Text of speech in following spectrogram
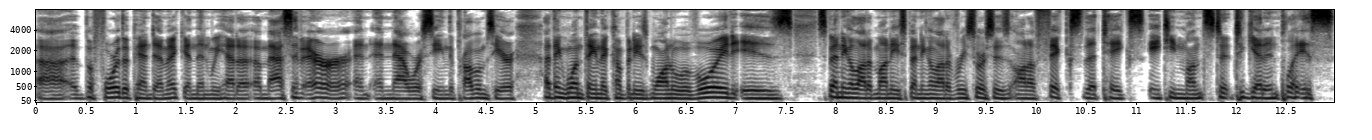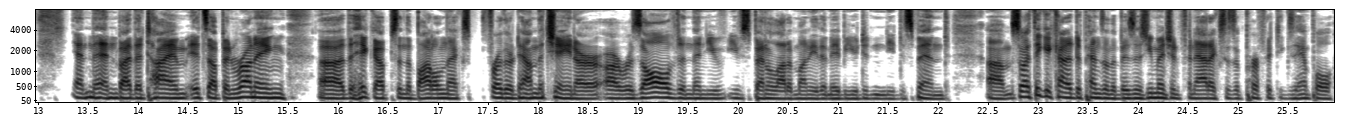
Uh, before the pandemic, and then we had a, a massive error, and and now we're seeing the problems here. I think one thing that companies want to avoid is spending a lot of money, spending a lot of resources on a fix that takes 18 months to, to get in place. And then by the time it's up and running, uh, the hiccups and the bottlenecks further down the chain are, are resolved. And then you've, you've spent a lot of money that maybe you didn't need to spend. Um, so I think it kind of depends on the business. You mentioned Fanatics as a perfect example.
